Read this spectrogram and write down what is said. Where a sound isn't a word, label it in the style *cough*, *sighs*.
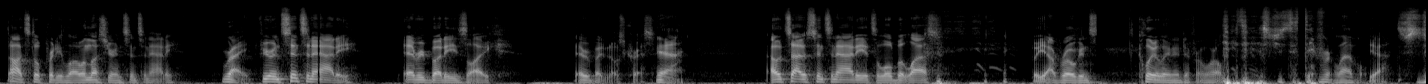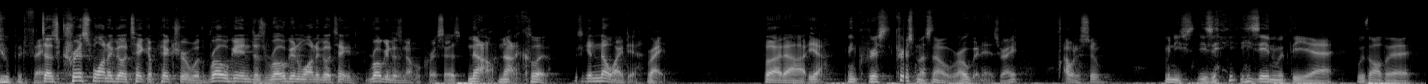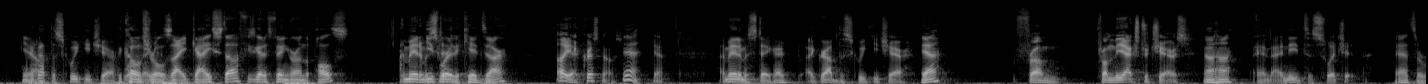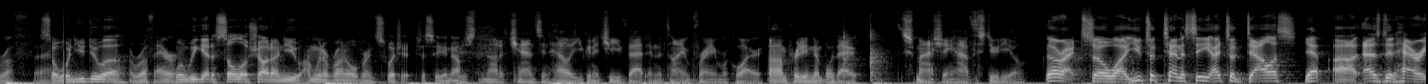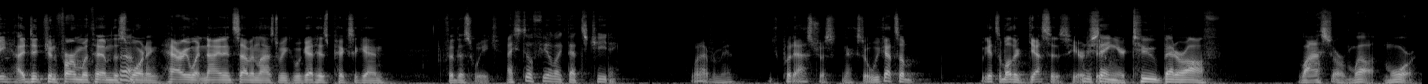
oh it's still pretty low unless you're in Cincinnati. Right. If you're in Cincinnati, everybody's like, everybody knows Chris. Yeah. Outside of Cincinnati, it's a little bit less. *laughs* but yeah, Rogan's clearly in a different world. *laughs* it's just a different level. Yeah. Stupid fame. Does Chris want to go take a picture with Rogan? Does Rogan want to go take? Rogan doesn't know who Chris is. no, not a clue. He's got no idea. Right. But uh, yeah, I think Chris Chris must know who Rogan is, right? I would assume. I mean, he's he's, he's in with the uh, with all the you I know got the squeaky chair. the What cultural zeitgeist stuff. He's got his finger on the pulse. I made a He's where the kids are. Oh yeah, Chris knows. Yeah. yeah. I made a mistake. I, I grabbed the squeaky chair Yeah. from from the extra chairs, Uh huh. and I need to switch it. That's a rough. Uh, So when you do a, A rough error. when we get a solo shot on you, I'm going to run over and switch it, just so you know. There's not a chance in hell you can achieve that in the time frame required I'm pretty nimble. without smashing half the studio. All right, so uh, you took Tennessee, I took Dallas. Yep. Uh, as did Harry. I did confirm with him this Oh. morning. Harry went nine and seven last week. We got his picks again for this week. I still feel like that's cheating. Whatever, man. You put asterisk next to it. We got some. We got some other guesses here. You're saying you're two better off last or well more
